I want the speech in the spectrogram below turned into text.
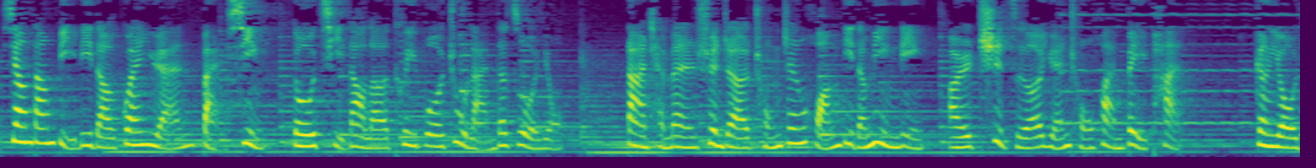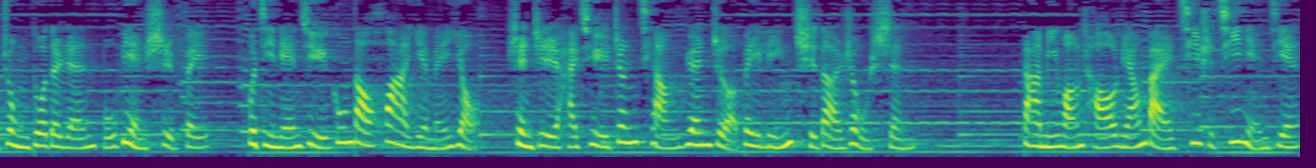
相当比例的官员百姓都起到了推波助澜的作用，大臣们顺着崇祯皇帝的命令。而斥责袁崇焕背叛，更有众多的人不辨是非，不仅连句公道话也没有，甚至还去争抢冤者被凌迟的肉身。大明王朝两百七十七年间，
